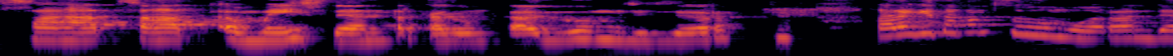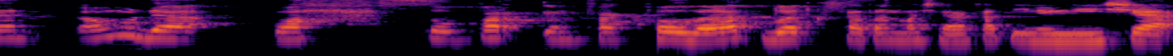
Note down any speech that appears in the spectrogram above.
sangat-sangat amazed dan terkagum-kagum jujur. Karena kita kan seumuran dan kamu udah wah super impactful banget buat kesehatan masyarakat Indonesia.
